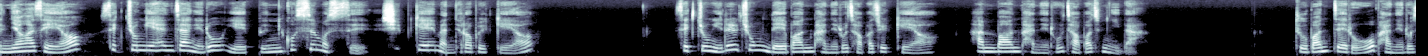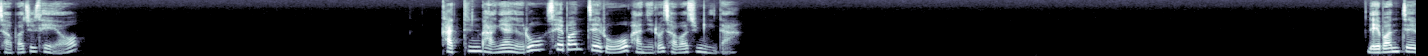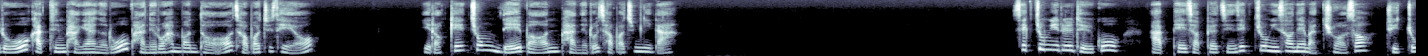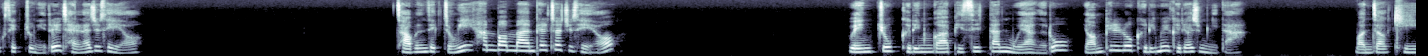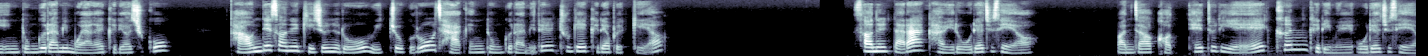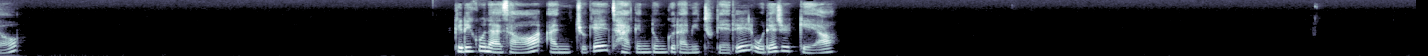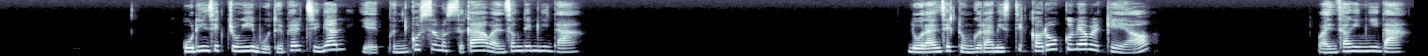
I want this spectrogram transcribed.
안녕하세요. 색종이 한 장으로 예쁜 코스모스 쉽게 만들어 볼게요. 색종이를 총 4번 반으로 접어줄게요. 한 번 반으로 접어줍니다. 두 번째로 반으로 접어주세요. 같은 방향으로 세 번째로 반으로 접어줍니다. 네 번째로 같은 방향으로 반으로 한 번 더 접어주세요. 이렇게 총 4번 반으로 접어줍니다. 색종이를 들고 앞에 접혀진 색종이 선에 맞추어서 뒤쪽 색종이를 잘라주세요. 접은 색종이 한 번만 펼쳐주세요. 왼쪽 그림과 비슷한 모양으로 연필로 그림을 그려줍니다. 먼저 긴 동그라미 모양을 그려주고 가운데 선을 기준으로 위쪽으로 작은 동그라미를 두 개 그려볼게요. 선을 따라 가위로 오려주세요. 먼저 겉 테두리에 큰 그림을 오려주세요. 그리고 나서 안쪽에 작은 동그라미 두 개를 오려줄게요. 오린 색종이 모두 펼치면 예쁜 코스모스가 완성됩니다. 노란색 동그라미 스티커로 꾸며볼게요. 완성입니다.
